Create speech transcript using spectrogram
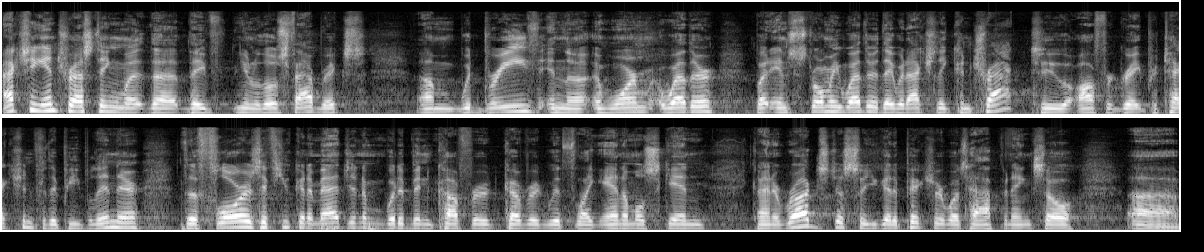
actually, interesting, the, they've, you know, those fabrics um, would breathe in the warm weather, but in stormy weather, they would actually contract to offer great protection for the people in there. The floors, if you can imagine them, would have been covered, covered with like animal skin kind of rugs, just so you get a picture of what's happening. So uh,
